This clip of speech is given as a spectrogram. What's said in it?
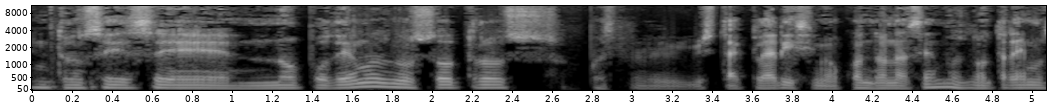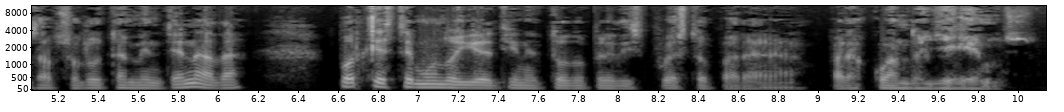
Entonces, eh, no podemos nosotros, pues está clarísimo, cuando nacemos no traemos absolutamente nada, porque este mundo ya tiene todo predispuesto para cuando lleguemos.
